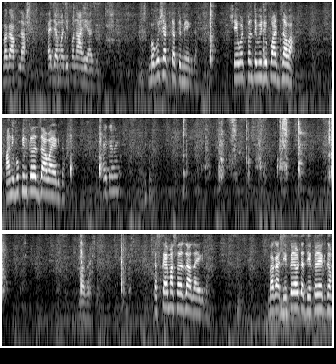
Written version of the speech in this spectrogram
बघा आपला. ह्याच्यामध्ये पण आहे अजून. बघू शकता तुम्ही एकदा. शेवटपर्यंत व्हिडिओ पाठ जावा. आणि बुकिंग करत जावा एकदम आहे का नाही? बघा. कसं काय मसाला झाला एकदम. बघा ढेकळ्या होत्या ढेकळ्या एकदम.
